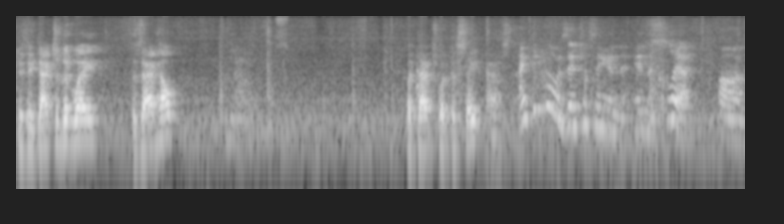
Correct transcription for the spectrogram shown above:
Do you think that's a good way? Does that help? But that's what the state passed. I think what was interesting in the, in the clip, um,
